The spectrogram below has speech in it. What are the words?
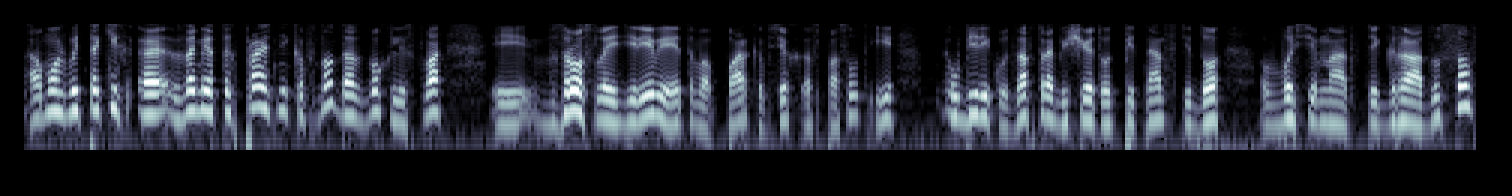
а может быть, таких э, заметных праздников, но даст бог листва и взрослые деревья этого парка всех спасут и уберегут. Завтра обещают от 15 до 18 градусов,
